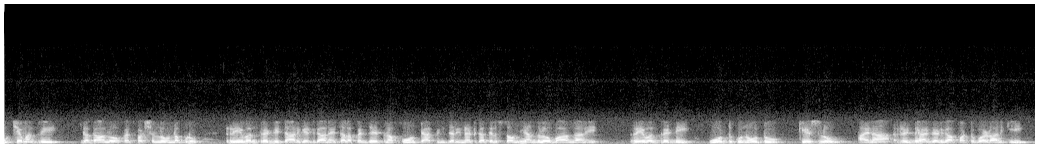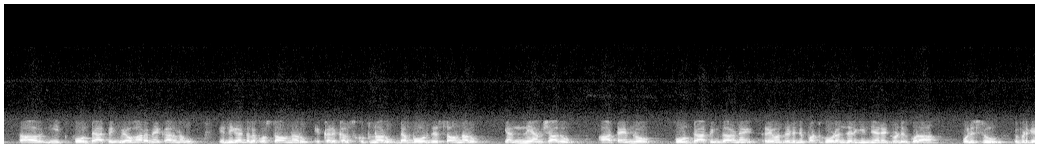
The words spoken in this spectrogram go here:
ముఖ్యమంత్రి గతంలో ప్రతిపక్షంలో ఉన్నప్పుడు రేవంత్ రెడ్డి టార్గెట్ గానే చాలా పెద్ద ఎత్తున ఫోన్ ట్యాపింగ్ జరిగినట్టుగా తెలుస్తోంది. అందులో భాగంగానే రేవంత్ రెడ్డి ఓటుకు నోటు కేసులో ఆయన రెడ్ హ్యాండెడ్గా పట్టుకోవడానికి ఈ ఫోన్ ట్యాపింగ్ వ్యవహారమే కారణము. ఎన్ని గంటలకు వస్తా ఉన్నారు ఎక్కడ కలుసుకుంటున్నారు డబ్బు ఓవర్ చేస్తా ఉన్నారు అన్ని అంశాలు ఆ టైంలో ఫోన్ ట్యాపింగ్ ద్వారానే రేవంత్ రెడ్డిని పట్టుకోవడం జరిగింది అనేటువంటిది కూడా పోలీసులు ఇప్పటికే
